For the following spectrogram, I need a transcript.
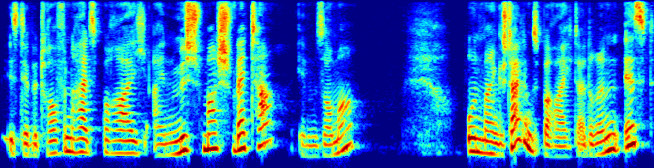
ist der Betroffenheitsbereich ein Mischmaschwetter im Sommer. Und mein Gestaltungsbereich da drin ist,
